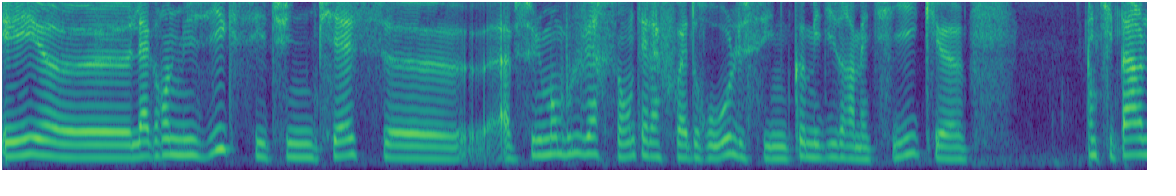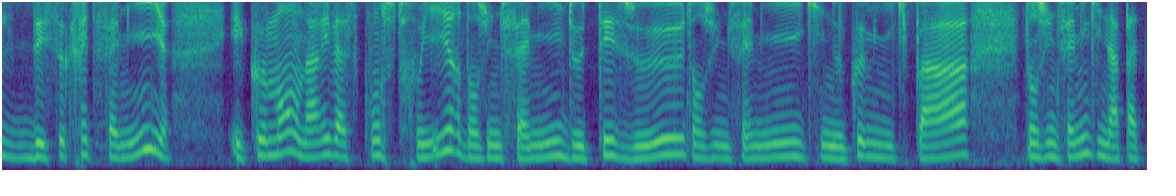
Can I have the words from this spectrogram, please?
Et La Grande Musique, c'est une pièce absolument bouleversante, à la fois drôle, c'est une comédie dramatique qui parle des secrets de famille et comment on arrive à se construire dans une famille de taiseux, dans une famille qui ne communique pas, dans une famille qui n'a pas de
